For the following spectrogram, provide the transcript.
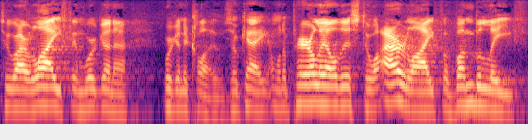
to our life, and we're going to we're going to close, okay? I'm going to parallel this to our life of unbelief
